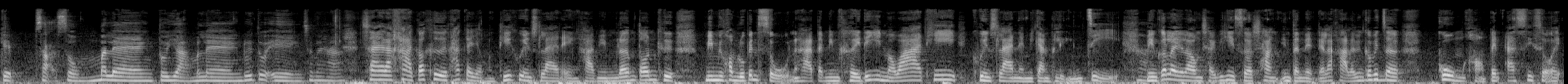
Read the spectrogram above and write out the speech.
เก็บ สะสมแมลงตัวอย่างแมลงด้วยตัวเองใช่ไหมคะใช่แล้วค่ะก็คือถ้าเกิดอย่างที่ควีนสแลนด์เองค่ะมิมเริ่มต้นคือมิมมีความรู้เป็นศูนย์นะคะแต่มิมเคยได้ยินมาว่าที่ควีนสแลนด์เนี่ยมีการผลิตลิ้นจี่ค่ะมิมก็เลยลองใช้วิธี search ทางอินเทอร์เน็ตนี่แหละค่ะแล้วมิมก็ไปเจอกลุ่มของเป็น Associ-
